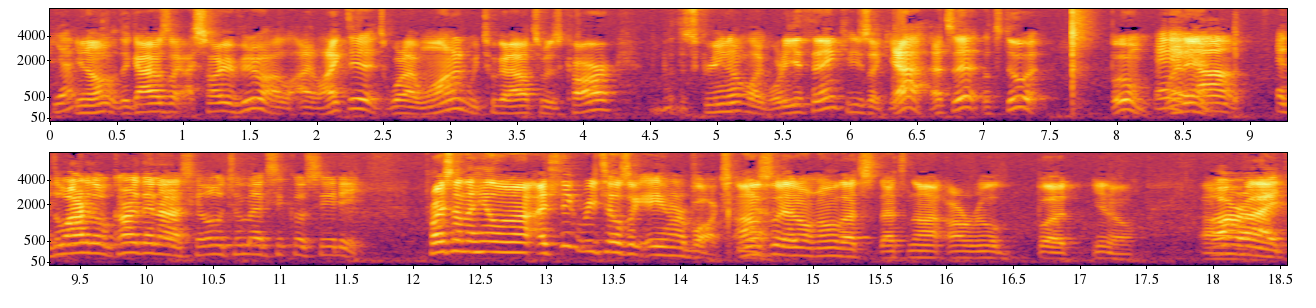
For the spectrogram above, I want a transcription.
Yeah. you know, the guy was like, I saw your video, I, I liked it, it's what I wanted. We took it out to his car, put the screen up, like, what do you think? He's like, yeah, that's it, let's do it. Boom, went Hey, in. uh, Eduardo Cardenas. Hello to Mexico City. Price on the Halo 9, I think retails like 800 bucks. Honestly, I don't know. That's that's not our real, but you know. um, All right.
